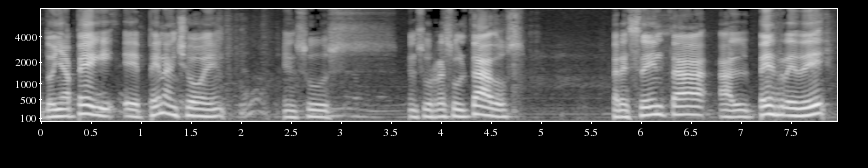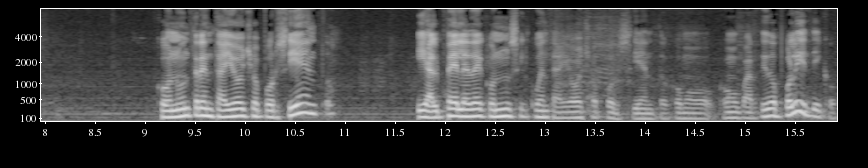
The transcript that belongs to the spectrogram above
Doña Peggy, eh, en sus, en sus resultados, presenta al PRD con un 38% y al PLD con un 58% como, como partido político.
